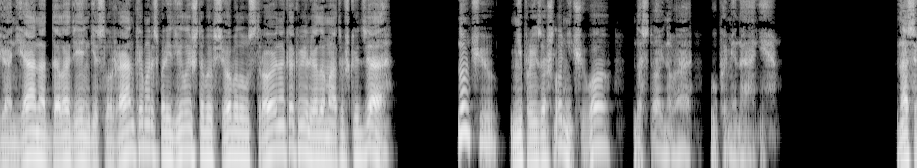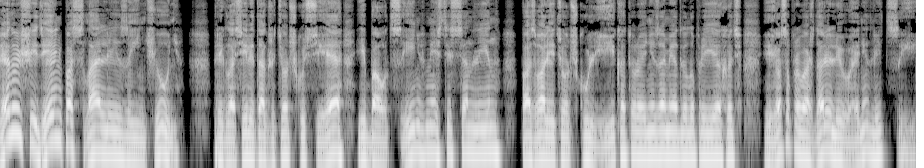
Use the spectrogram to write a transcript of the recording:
Юаньян отдала деньги служанкам и распорядилась, чтобы все было устроено, как велела матушка Дзя. Ночью не произошло ничего достойного упоминания. На следующий день послали за Инчунь. Пригласили также тетушку Се и Бао Цинь вместе с Сянлин, позвали тетушку Ли, которая не замедлила приехать, ее сопровождали Ливэнь и Ли Ци.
